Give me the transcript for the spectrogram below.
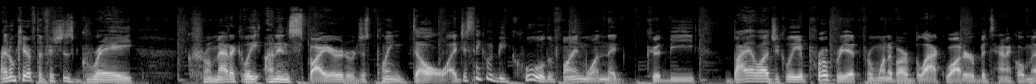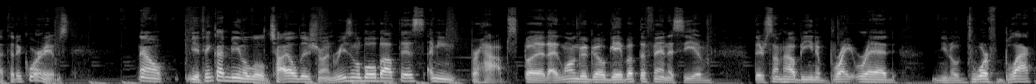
I don't care if the fish is gray, chromatically uninspired, or just plain dull. I just think it would be cool to find one that could be biologically appropriate for one of our blackwater botanical method aquariums. Now, you think I'm being a little childish or unreasonable about this? I mean, perhaps, but I long ago gave up the fantasy of there somehow being a bright red, you know, dwarf black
